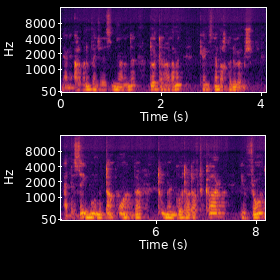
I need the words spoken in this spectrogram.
Yani arabanın penceresinin yanında dört tane adamın kendisine baktığını görmüş. At the same moment, tam o anda two men got out of the car in front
